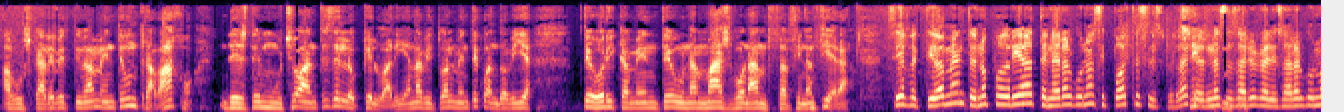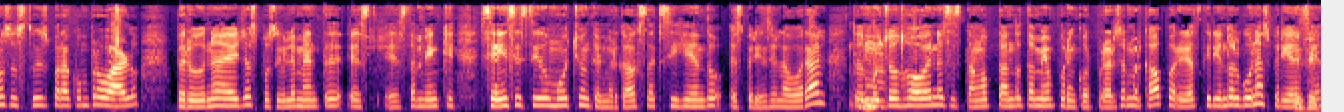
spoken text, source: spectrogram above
a buscar efectivamente un trabajo, desde mucho antes de lo que lo harían habitualmente cuando había teóricamente una más bonanza financiera. Sí, efectivamente, uno podría tener algunas hipótesis, ¿verdad? Que es necesario realizar algunos estudios para comprobarlo, pero una de ellas posiblemente es, es, también que se ha insistido mucho en que el mercado está exigiendo experiencia laboral. Entonces, muchos jóvenes están optando también por incorporarse al mercado para ir adquiriendo alguna experiencia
